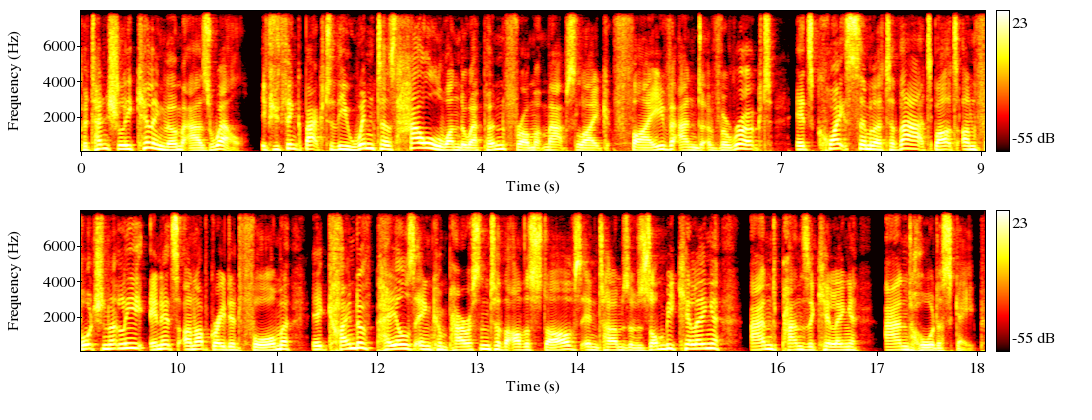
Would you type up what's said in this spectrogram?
potentially killing them as well. If you think back to the Winter's Howl wonder weapon from maps like 5 and Verrückt, it's quite similar to that, but unfortunately, in its unupgraded form, it kind of pales in comparison to the other staves in terms of zombie killing and panzer killing and horde escape.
